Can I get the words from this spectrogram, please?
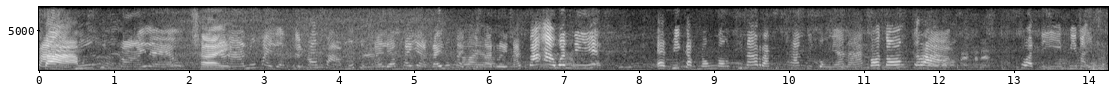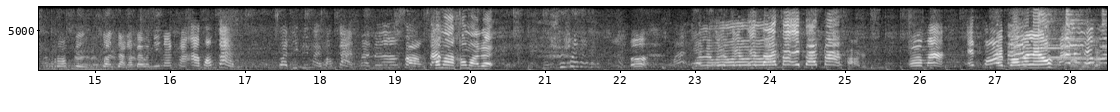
สามสามลูกสุดท้ายแล้ว ใช่นะลูกให ม่เหลือเพียงแค่สามลูกสุดท้ายแล้วใครอยากได้ลูกใหม่พิมพ์มาเลยนะจ๊ะอะวันนี้แอดวีกับน้องๆที่น่ารักทุกท่านอยู่ตรงเนี้ยนะ ก็ต้องกราบสวัสดีปีใหม่อีกสักรอบหนึ่งก่อนจากกันไปวันนี้นะคะอะพร้อมกัน สวัสดีปีใหม่พร้อมกันมาหนึ่งสองสาเข้ามมาเข้ามาด้วยเออมาเร็วมาเร็วเอ็ดบาสมาเอ็ดบาสมา พากันนี่เออมาเอ็ดบอสไอ้ปอมาเร็ว มาเร็วมา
